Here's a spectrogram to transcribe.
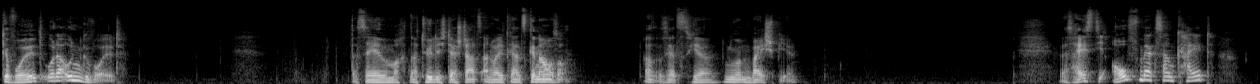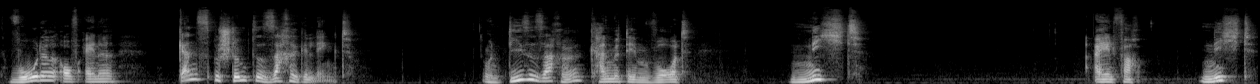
gewollt oder ungewollt. Dasselbe macht natürlich der Staatsanwalt ganz genauso. Das ist jetzt hier nur ein Beispiel. Das heißt, die Aufmerksamkeit wurde auf eine ganz bestimmte Sache gelenkt. Und diese Sache kann mit dem Wort nicht einfach nicht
